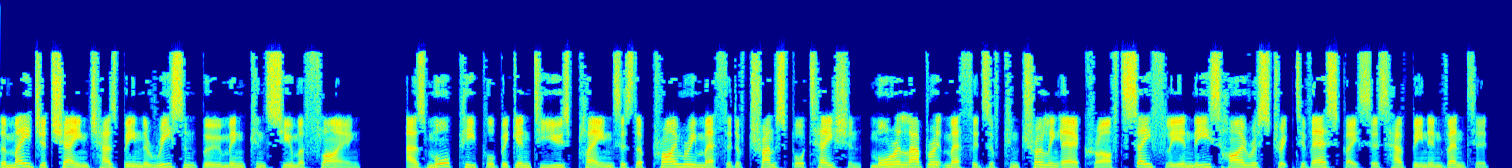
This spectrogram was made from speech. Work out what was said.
The major change has been the recent boom in consumer flying. As more people begin to use planes as their primary method of transportation, more elaborate methods of controlling aircraft safely in these high restrictive airspaces have been invented.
